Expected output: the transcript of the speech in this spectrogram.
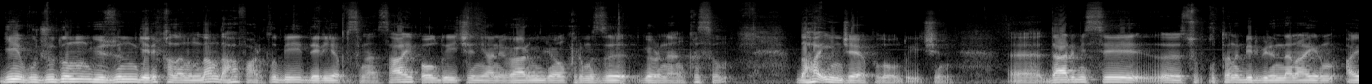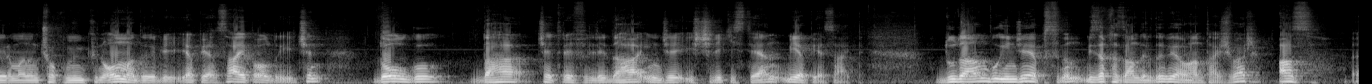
vücudun yüzün geri kalanından daha farklı bir deri yapısına sahip olduğu için yani vermilyon kırmızı görünen kısım daha ince yapılı olduğu için dermisi, e, subkutanı birbirinden ayır, ayırmanın çok mümkün olmadığı bir yapıya sahip olduğu için dolgu daha çetrefilli, daha ince işçilik isteyen bir yapıya sahip. Dudağın bu ince yapısının bize kazandırdığı bir avantaj var. Az e,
